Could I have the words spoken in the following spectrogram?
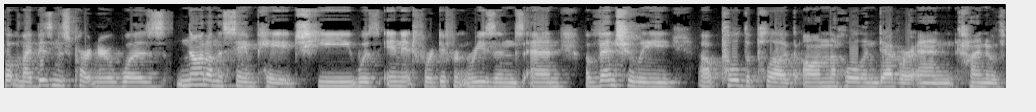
but my business partner was not on the same page. He was in it for different reasons and eventually uh, pulled the plug on the whole endeavor and kind of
